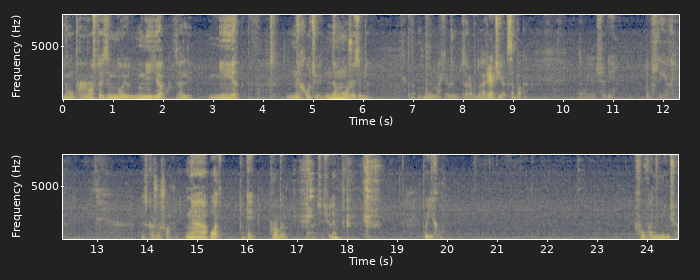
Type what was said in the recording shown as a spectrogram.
Йому просто зі мною ну ніяк взагалі. Ніяк. Не хоче він, не може зі мною. Ну нахер він зараз буду гарячий, як собака. Давай його сюди. Товстий як. Не скажу що. Е, от, окей, пробуємо. Давай це сюди. Поїхали. Фу, вонюча.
